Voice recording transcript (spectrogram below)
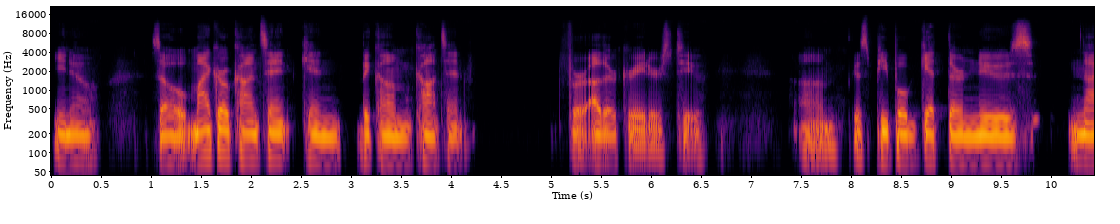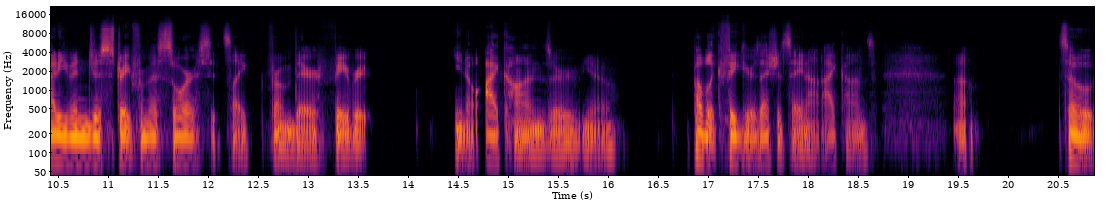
you know. So micro content can become content for other creators too. Because people get their news not even just straight from a source. It's like from their favorite you know icons or you know public figures i should say not icons. Um, so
